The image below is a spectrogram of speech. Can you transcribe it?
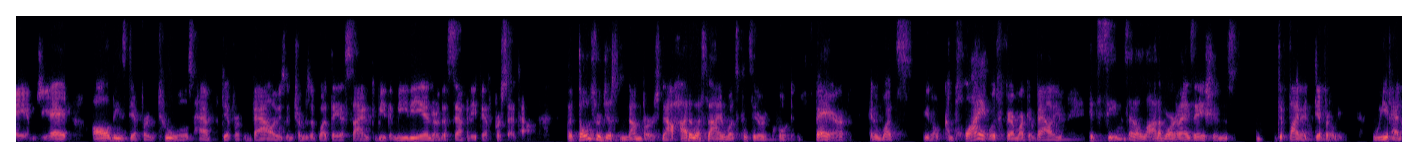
AMGA. All these different tools have different values in terms of what they assign to be the median or the 75th percentile. But those are just numbers. Now, how to assign what's considered quote fair and what's you know compliant with fair market value, it seems that a lot of organizations define it differently. We've had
